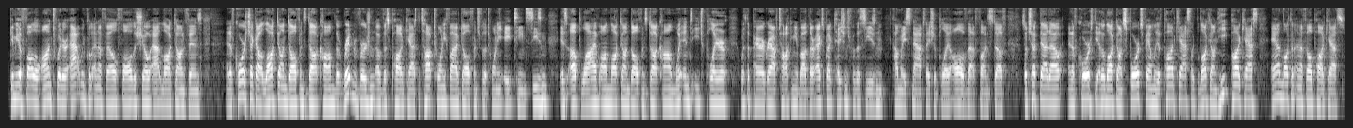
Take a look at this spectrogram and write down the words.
Give me a follow on Twitter at Wingfield NFL. Follow the show at Locked On Fins. And of course, check out lockedondolphins.com. The written version of this podcast, the top 25 Dolphins for the 2018 season, is up live on lockedondolphins.com. Went into each player with a paragraph talking about their expectations for the season, how many snaps they should play, all of that fun stuff. So check that out. And of course, the other Locked On Sports family of podcasts, like the Locked On Heat podcast and Locked On NFL podcasts,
